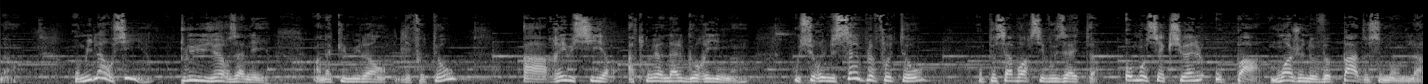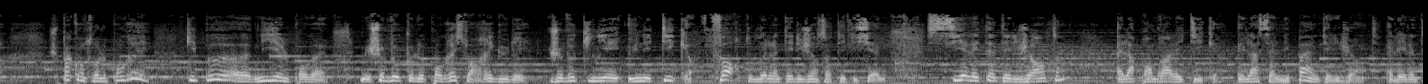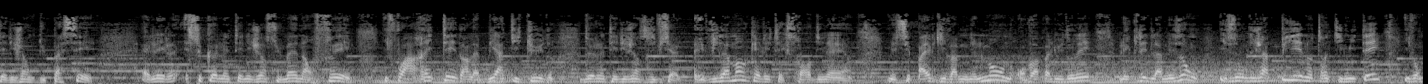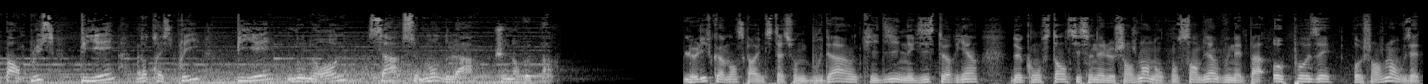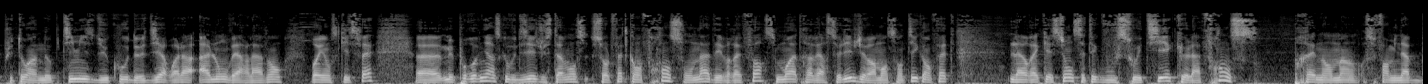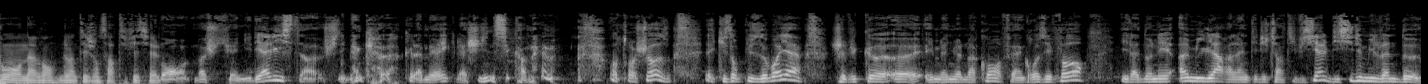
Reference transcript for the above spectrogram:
ont mis là aussi plusieurs années en accumulant des photos à réussir à trouver un algorithme où sur une simple photo, on peut savoir si vous êtes homosexuel ou pas. Moi, je ne veux pas de ce monde-là. Je suis pas contre le progrès. Qui peut euh, nier le progrès? Mais je veux que le progrès soit régulé. Je veux qu'il y ait une éthique forte de l'intelligence artificielle. Si elle est intelligente, elle apprendra l'éthique. Hélas, elle n'est pas intelligente. Elle est l'intelligence du passé. Elle est ce que l'intelligence humaine en fait. Il faut arrêter dans la béatitude de l'intelligence artificielle. Évidemment qu'elle est extraordinaire, mais c'est pas elle qui va mener le monde. On va pas lui donner les clés de la maison. Ils ont déjà pillé notre intimité. Ils vont pas en plus piller notre esprit, piller nos neurones. Ça, ce monde-là, je n'en veux pas. Le livre commence par une citation de Bouddha hein, qui dit il n'existe rien de constant si ce n'est le changement. Donc on sent bien que vous n'êtes pas opposé au changement, vous êtes plutôt un optimiste du coup de dire voilà allons vers l'avant, voyons ce qui se fait. Euh, mais pour revenir à ce que vous disiez juste avant sur le fait qu'en France on a des vraies forces, moi à travers ce livre j'ai vraiment senti qu'en fait la vraie question c'était que vous souhaitiez que la France prennent en main ce formidable bond en avant de l'intelligence artificielle Bon, moi je suis un idéaliste. Hein. Je sais bien que, que l'Amérique, la Chine, c'est quand même autre chose et qu'ils ont plus de moyens. J'ai vu que euh, Emmanuel Macron a fait un gros effort. Il a donné un milliard à l'intelligence artificielle d'ici 2022.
